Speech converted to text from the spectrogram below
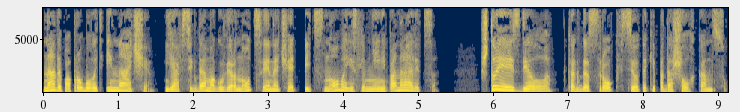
Надо попробовать иначе. Я всегда могу вернуться и начать пить снова, если мне не понравится. Что я и сделала, когда срок все таки подошел к концу.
